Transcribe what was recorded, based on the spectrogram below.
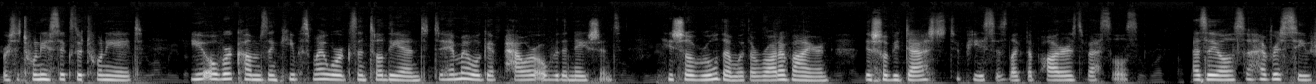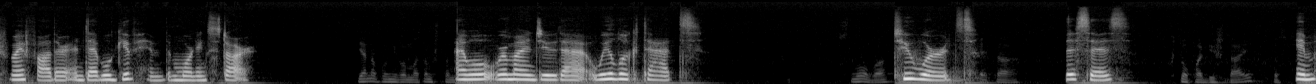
verses 26 to 28. He overcomes and keeps my works until the end. To him I will give power over the nations. He shall rule them with a rod of iron. They shall be dashed to pieces like the potter's vessels, as I also have received from my Father, and I will give him the morning star. I will remind you that we looked at two words. This is him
